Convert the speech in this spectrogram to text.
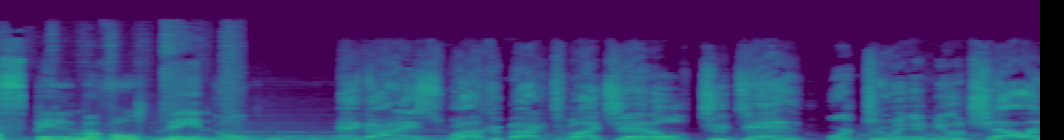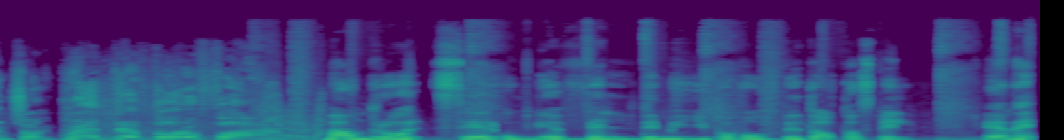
er spill med voldelig innhold. Hey guys, welcome back to my channel. Today we're doing a new challenge on Grand Theft Auto 5. Med andre ord ser unge veldig mye på voldelige dataspill. Enig?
